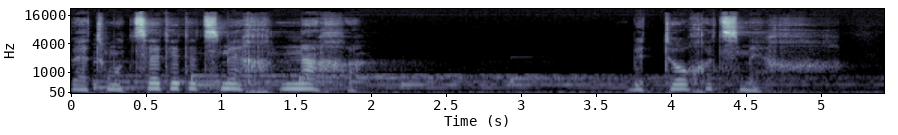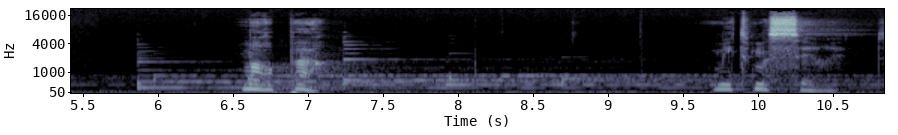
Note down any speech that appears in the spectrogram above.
ואת מוצאת את עצמך נחה בתוך עצמך, מרפה, מתמסרת.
